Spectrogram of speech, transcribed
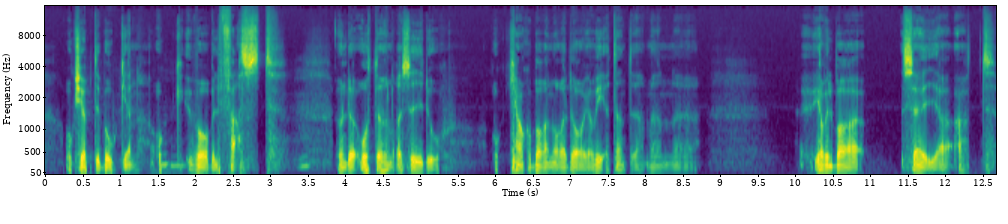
och köpte boken och var väl fast under 800 sidor och kanske bara några dagar, jag vet inte. Men eh, jag vill bara säga att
